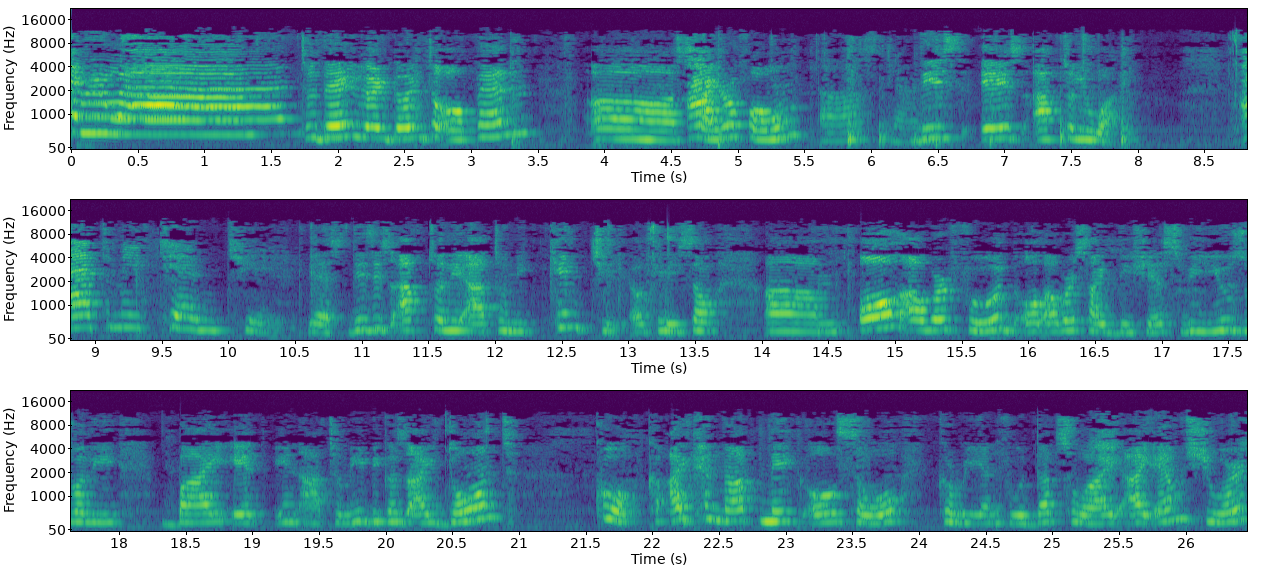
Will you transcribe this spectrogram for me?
everyone! Today we are going to open uh, styrofoam. This is actually what? Atomy kimchi. Yes, this is actually Atomy kimchi. Okay, so um, all our food, all our side dishes, we usually buy it in Atomy because I don't cook. I cannot make also Korean food. That's why I am sure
